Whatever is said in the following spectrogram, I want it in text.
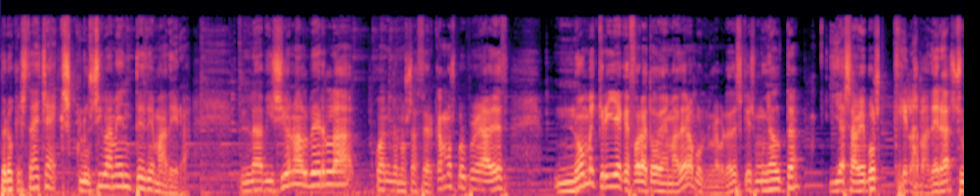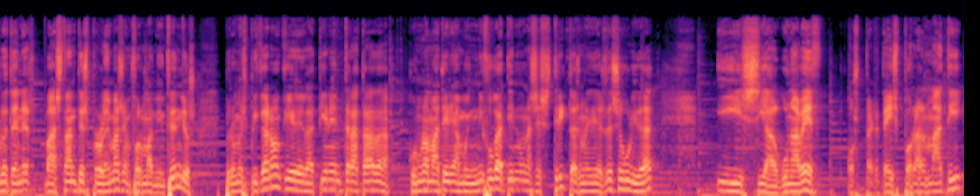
pero que está hecha exclusivamente de madera. La visión al verla, cuando nos acercamos por primera vez, no me creía que fuera toda de madera, porque la verdad es que es muy alta Y ya sabemos que la madera suele tener bastantes problemas en forma de incendios, pero me explicaron que la tienen tratada con una materia magnífica, tiene unas estrictas medidas de seguridad y si alguna vez os perdéis por Almaty,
